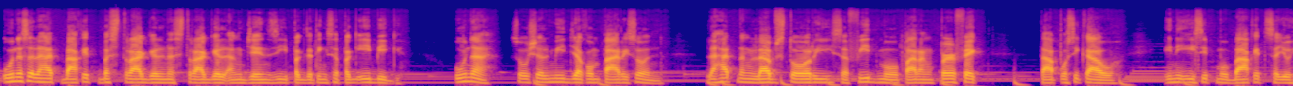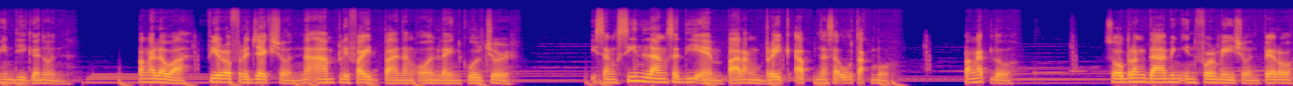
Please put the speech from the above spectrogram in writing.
Una sa lahat, bakit ba struggle na struggle ang Gen Z pagdating sa pag-ibig? Una, social media comparison. Lahat ng love story sa feed mo parang perfect. Tapos ikaw, iniisip mo bakit sa'yo hindi ganun. Pangalawa, fear of rejection na amplified pa ng online culture. Isang scene lang sa DM parang break up na sa utak mo. Pangatlo, sobrang daming information pero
